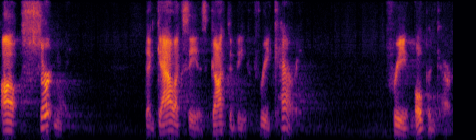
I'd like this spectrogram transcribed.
uh, certainly the galaxy has got to be free carry, free open carry,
